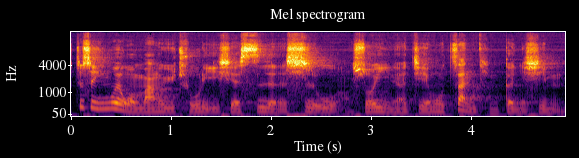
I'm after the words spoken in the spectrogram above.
这是因为我忙于处理一些私人的事务啊，所以呢，节目暂停更新。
